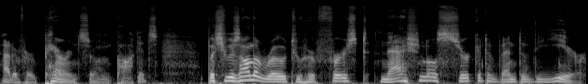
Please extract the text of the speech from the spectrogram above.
out of her parents' own pockets. But she was on the road to her first national circuit event of the year.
